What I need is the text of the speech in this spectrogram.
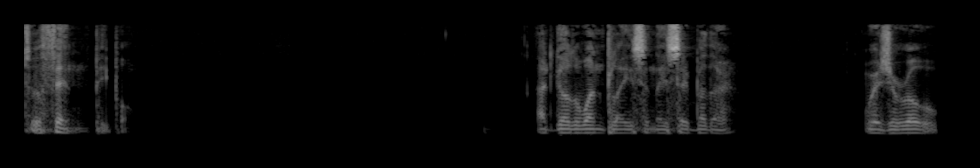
to offend people. I'd go to one place and they say, Brother, where's your robe?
